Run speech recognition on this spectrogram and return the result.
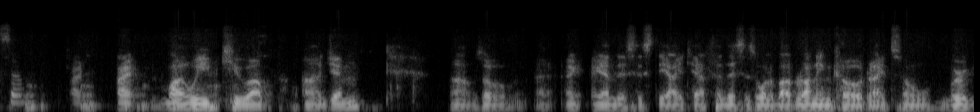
So, All right, all right, while we queue up, uh, Jim. Um, so, uh, again, this is the IETF and this is all about running code, right? So we're,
